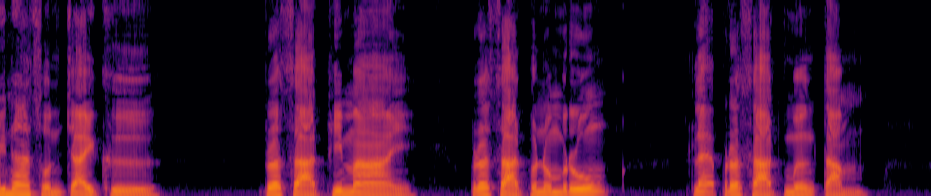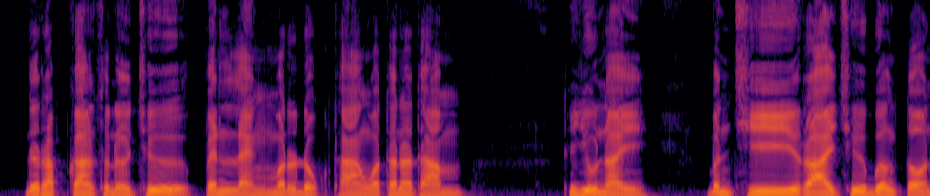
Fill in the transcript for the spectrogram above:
ที่น่าสนใจคือ ปราสาทพิมาย ปราสาทพนมรุง้ง และปราสาทเมืองต่ำ ได้รับการเสนอชื่อเป็นแหล่งมรดกทางวัฒนธรรม ที่อยู่ในบัญชีรายชื่อเบื้องต้น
